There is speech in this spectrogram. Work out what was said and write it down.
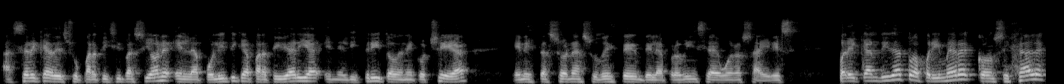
acerca de su participación en la política partidaria en el distrito de Necochea, en esta zona sudeste de la provincia de Buenos Aires. Precandidato a primer concejal,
